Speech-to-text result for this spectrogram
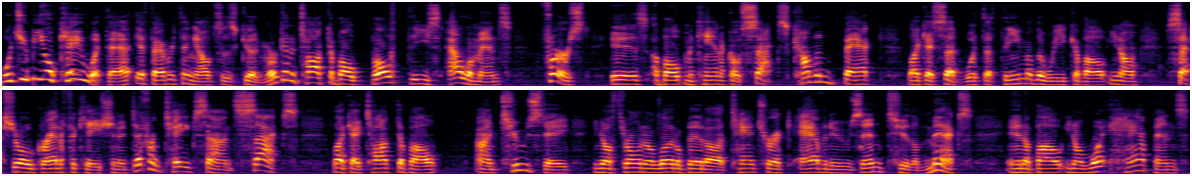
would you be okay with that if everything else is good? And we're going to talk about both these elements. First is about mechanical sex. Coming back, like I said, with the theme of the week about, you know, sexual gratification and different takes on sex, like I talked about on Tuesday, you know, throwing a little bit of tantric avenues into the mix and about, you know, what happens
